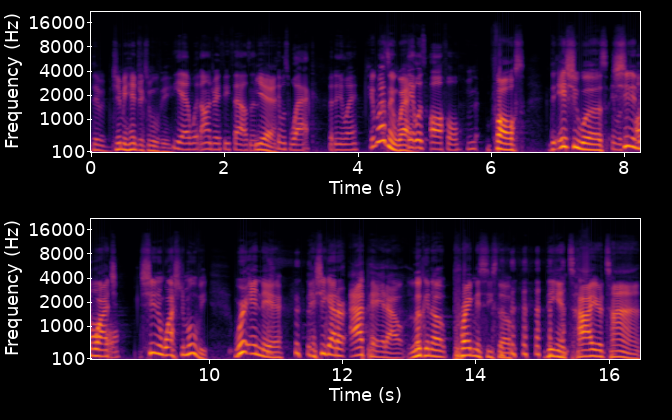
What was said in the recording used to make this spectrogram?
The Jimi Hendrix movie. yeah with Andre 3000. Yeah. it was whack. But anyway, It wasn't whack. it was awful. false. The issue was, was she didn't watch. She didn't watch the movie. We're in there, and she got her iPad out looking up pregnancy stuff the entire time.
